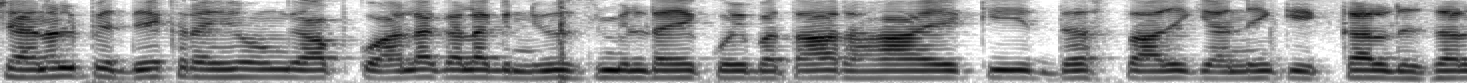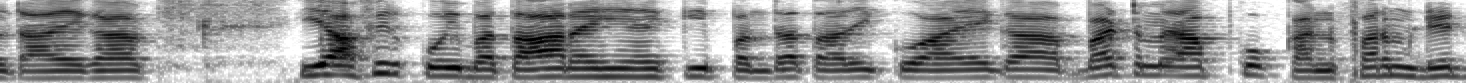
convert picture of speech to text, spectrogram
चैनल पे देख रहे होंगे, आपको अलग अलग न्यूज़ मिल रही है, कोई बता रहा है कि दस तारीख यानी कि कल रिज़ल्ट आएगा, या फिर कोई बता रहे हैं कि पंद्रह तारीख को आएगा, बट मैं आपको कंफर्म डेट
